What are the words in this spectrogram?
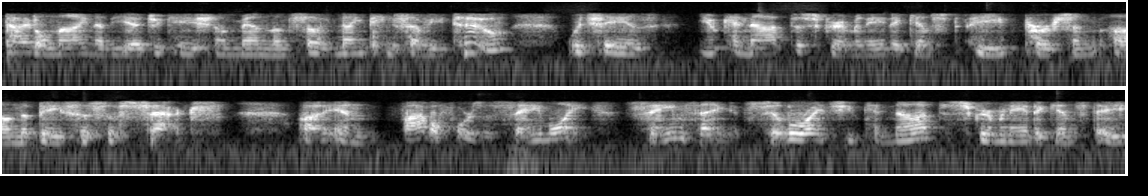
Title IX of the Education Amendments of 1972, which says you cannot discriminate against a person on the basis of sex. Uh, and 504 is the same way. Same thing. It's civil rights. You cannot discriminate against a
